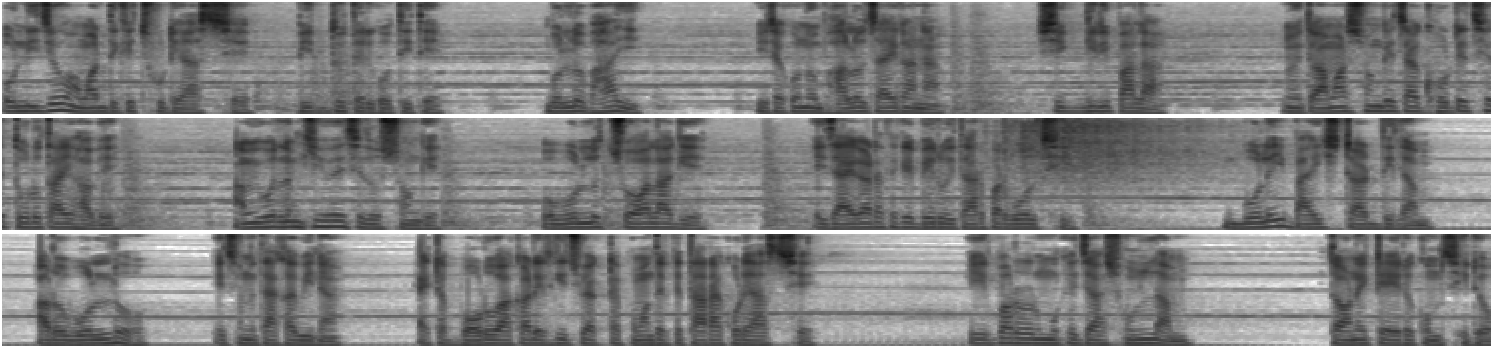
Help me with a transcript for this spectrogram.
ও নিজেও আমার দিকে ছুটে আসছে বিদ্যুতের গতিতে। বলল, ভাই, এটা কোনো ভালো জায়গা না। শিগগিরই পালা। নয়তো আমার সঙ্গে যা ঘটেছে তোরও তাই হবে। আমি বললাম, কি হয়েছে তোর সঙ্গে? ও বলল, চল আগে। এই জায়গাটা থেকে বেরোই, তারপর বলছি। বলেই বাইক স্টার্ট দিলাম। আর ও বলল, পেছনে তাকাবি না। একটা বড় আকারের কিছু একটা আমাদেরকে তাড়া করে আসছে। এরপর ওর মুখে যা শুনলাম, তা অনেকটা এরকম ছিল।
